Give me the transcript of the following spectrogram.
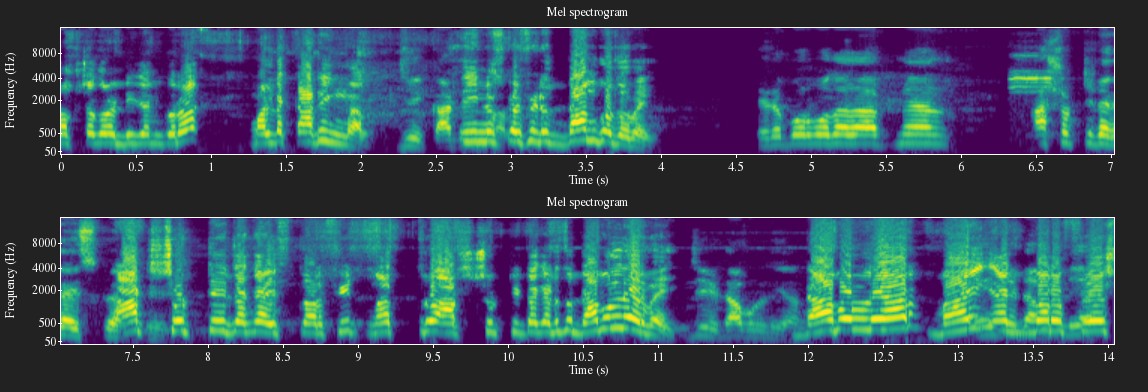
নকশা করা ডিজাইন করা। মালটা কাটিং মাল। জি কাটিং তিন স্কোয়ার ফিটের দাম কত ভাই? এটা পড়ব দাদা আপনার আটষট্টি টাকা স্কোয়ার আটষট্টি টাকা স্কোয়ার ফিট মাত্র আটষট্টি টাকা। এটা তো ডাবল লেয়ার ভাই। জি ডাবল লিয়ার ডাবল লেয়ার ভাই একবারে ফ্রেশ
